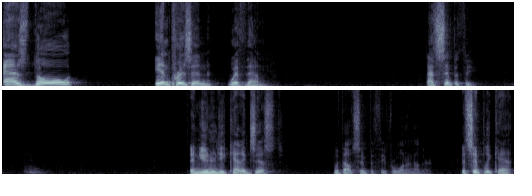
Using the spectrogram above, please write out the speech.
as though in prison with them. That's sympathy. And unity can't exist without sympathy for one another. It simply can't.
